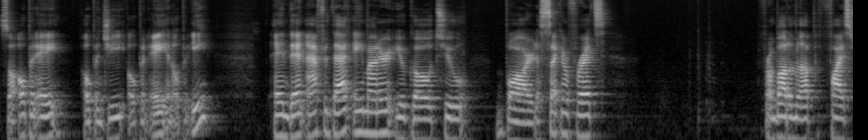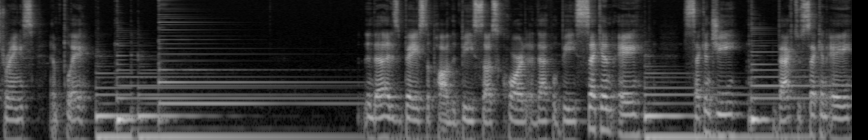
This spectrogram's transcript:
so open A, open G, open A, and open E. And then after that A minor, you go to bar the second fret, from bottom up five strings and play. And that is based upon the B sus chord and that will be second A, second G, back to second A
